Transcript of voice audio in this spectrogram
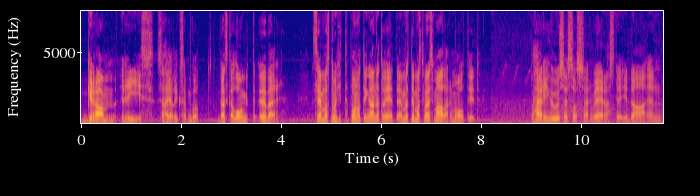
gram ris så har jag liksom gått ganska långt över. Så jag måste nog hitta på någonting annat att äta. Jag måste, det måste vara en smalare måltid. Här i huset så serveras det idag en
